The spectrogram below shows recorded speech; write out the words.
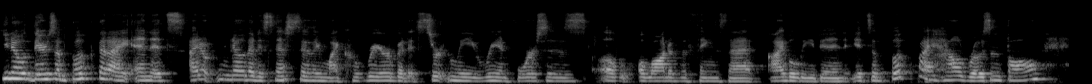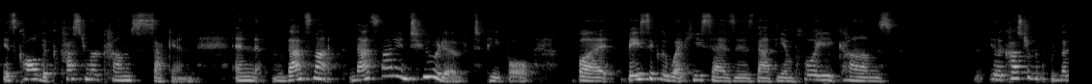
You know there's a book that i and it's i don't know that it's necessarily my career but it certainly reinforces a, a, lot of the things that i believe in. It's a book by Hal Rosenbluth. It's called the customer comes second. And that's not that's not intuitive to people but basically what he says is that the employee comes the customer the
